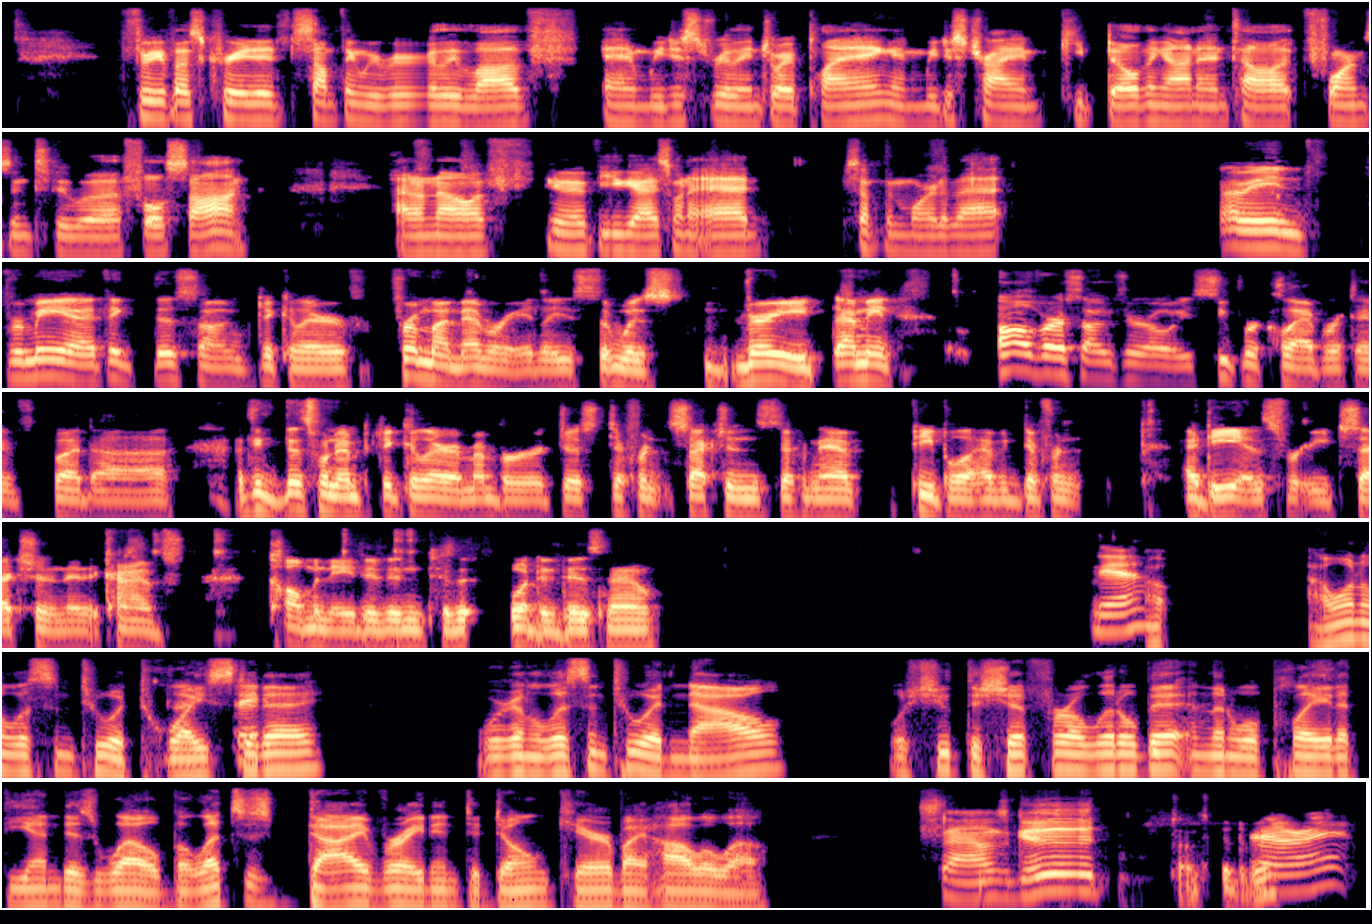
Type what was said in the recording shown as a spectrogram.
Three of us created something we really love, and we just really enjoy playing, and we just try and keep building on it until it forms into a full song. I don't know if you know if you guys want to add something more to that. I mean, for me, I think this song in particular, from my memory at least, it was very. I mean, all of our songs are always super collaborative, but uh, I think this one in particular, I remember just different sections, different have people having different ideas for each section, and it kind of culminated into the, what it is now. Yeah. Oh, I want to listen to it twice thank- today. We're gonna listen to it now. We'll shoot the shit for a little bit, and then we'll play it at the end as well. But let's just dive right into "Don't Care" by Hollowell. Sounds good. Sounds good to me. All right.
